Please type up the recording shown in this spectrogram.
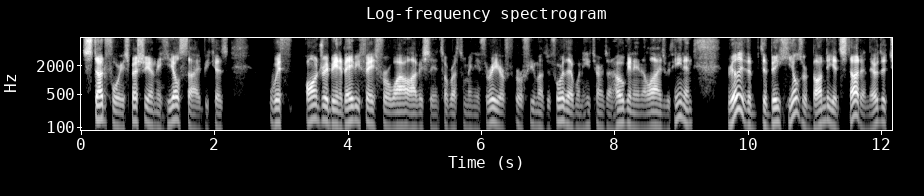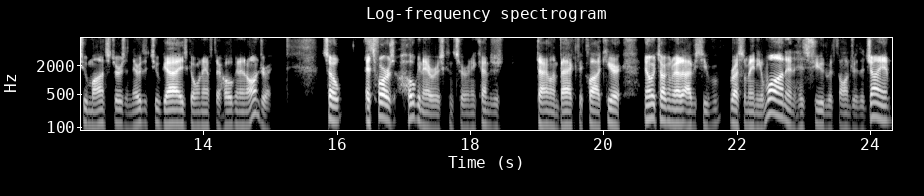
Studd for you, especially on the heel side, because with Andre being a babyface for a while, obviously until WrestleMania three or, or a few months before that, when he turns on Hogan and aligns with Heenan, really the, the big heels were Bundy and Studd, and they're the two monsters, and they're the two guys going after Hogan and Andre. So as far as Hogan era is concerned, and kind of just dialing back the clock here, now we're talking about obviously WrestleMania one and his feud with Andre the Giant.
